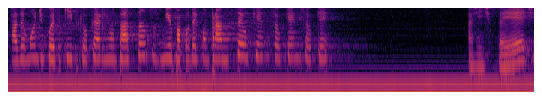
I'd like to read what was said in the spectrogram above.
fazer um monte de coisa aqui porque eu quero juntar tantos mil para poder comprar não sei o que, não sei o que, não sei o que. A gente pede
